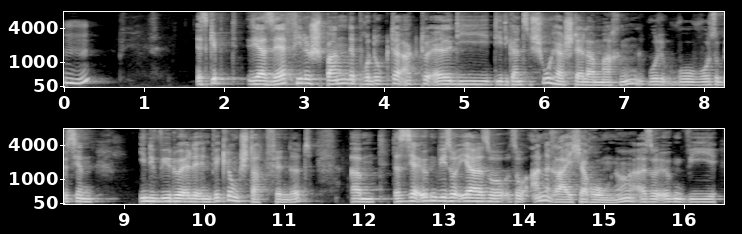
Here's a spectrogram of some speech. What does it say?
Mhm. Es gibt ja sehr viele spannende Produkte aktuell, die die, die ganzen Schuhhersteller machen, wo, wo, wo so ein bisschen individuelle Entwicklung stattfindet. Ähm, das ist ja irgendwie so eher so, so Anreicherung, ne? Also irgendwie,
